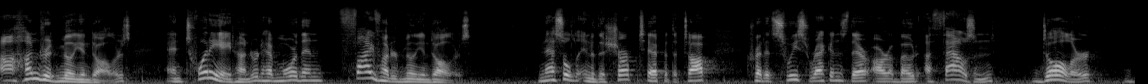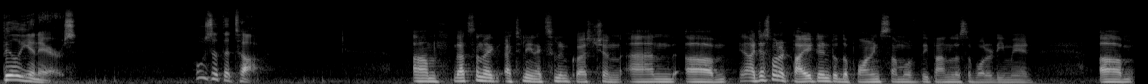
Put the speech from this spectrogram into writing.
$100 million, and 2,800 have more than $500 million. Nestled into the sharp tip at the top, Credit Suisse reckons there are about 1,000 dollar billionaires. Who's at the top? Um, that's an, actually an excellent question. And um, I just want to tie it into the points some of the panelists have already made. Um,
